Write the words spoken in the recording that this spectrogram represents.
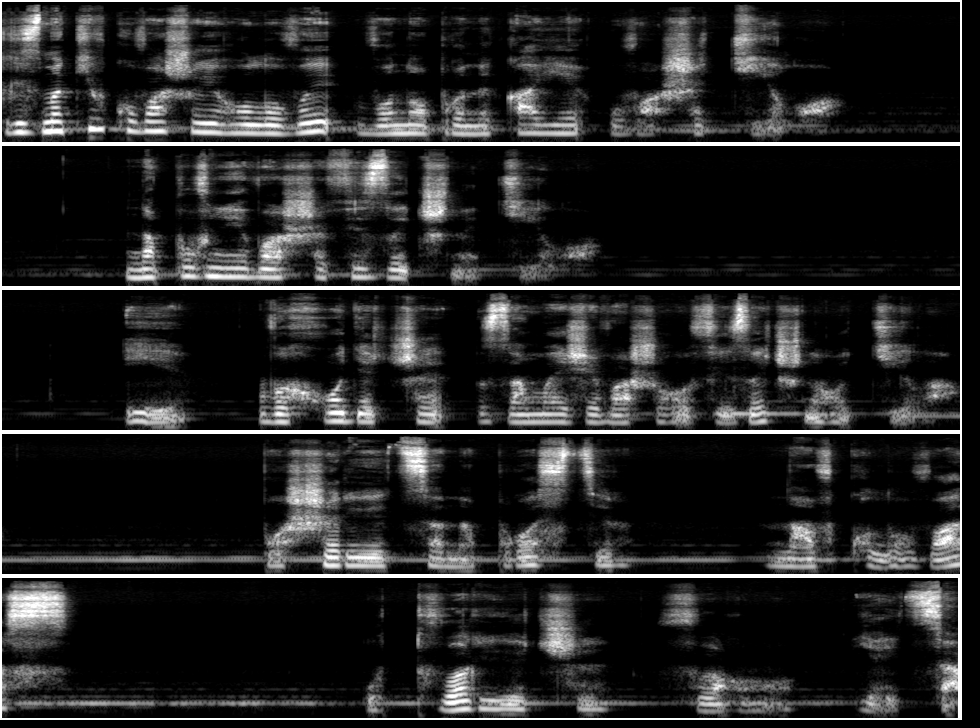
Крізь маківку вашої голови воно проникає у ваше тіло, наповнює ваше фізичне тіло. І, виходячи за межі вашого фізичного тіла, поширюється на простір навколо вас утворюючи форму яйця.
